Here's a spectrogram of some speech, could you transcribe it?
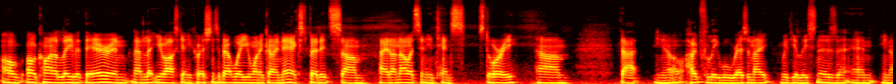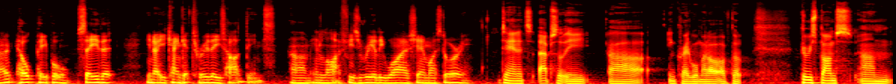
I'll, I'll kind of leave it there and, and let you ask any questions about where you want to go next. But it's, um, mate, I know it's an intense story um, that, you know, hopefully will resonate with your listeners and, and, you know, help people see that, you know, you can get through these hard things um, in life is really why I share my story. Dan, it's absolutely uh, incredible, mate. I've got goosebumps um,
